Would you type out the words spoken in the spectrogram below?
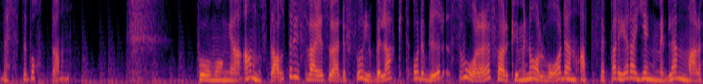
Västerbotten. På många anstalter i Sverige så är det fullbelagt och det blir svårare för kriminalvården att separera gängmedlemmar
